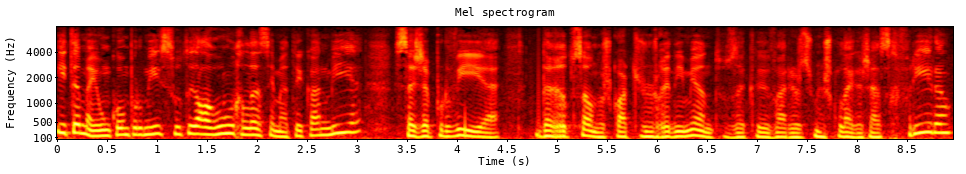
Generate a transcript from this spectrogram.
e também um compromisso de algum relançamento da economia, seja por via da redução nos cortes nos rendimentos a que vários dos meus colegas já se referiram,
